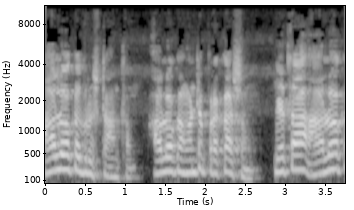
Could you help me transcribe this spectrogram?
ఆలోక దృష్టాంతం. ఆలోకం అంటే ప్రకాశం. యథ ఆలోక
